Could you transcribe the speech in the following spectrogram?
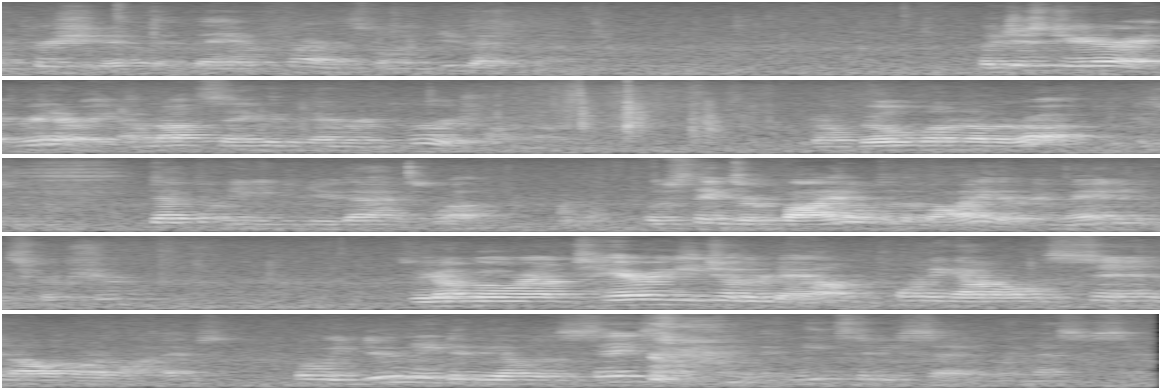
and appreciative that they have a friend that's willing to do that for them. But just to reiterate, I'm not saying that we never encourage one another. We don't build one another up, because we definitely need to do that as well. Those things are vital to the body. They're commanded in Scripture. So we don't go around tearing each other down, and pointing out all the sin in all of our lives. But we do need to be able to say something that needs to be said when necessary.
